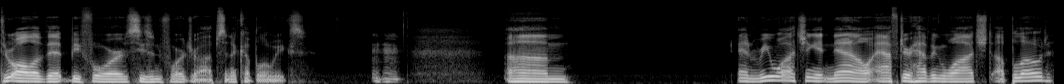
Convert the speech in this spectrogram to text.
through all of it before season four drops in a couple of weeks. hmm Um, and rewatching it now after having watched Upload,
